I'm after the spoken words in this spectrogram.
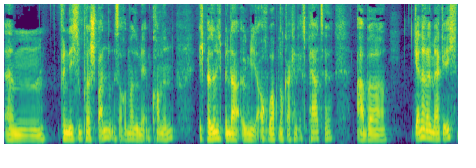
Ähm, Finde ich super spannend und ist auch immer so mehr im Kommen. Ich persönlich bin da irgendwie auch überhaupt noch gar kein Experte, aber generell merke ich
